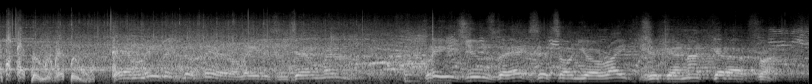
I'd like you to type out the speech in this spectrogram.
In leaving the theater, ladies and gentlemen, please use the exits on your right. You cannot get out front.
